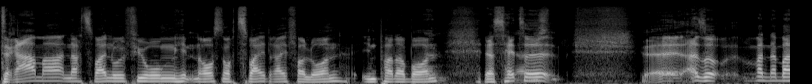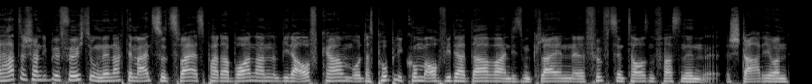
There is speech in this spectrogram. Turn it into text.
Drama nach 2-0-Führungen, hinten raus noch 2-3 verloren in Paderborn? Das hätte... Äh, also man, man hatte schon die Befürchtung, ne, nach dem 1 zu 2, als Paderborn dann wieder aufkam und das Publikum auch wieder da war in diesem kleinen äh, 15.000 fassenden Stadion.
